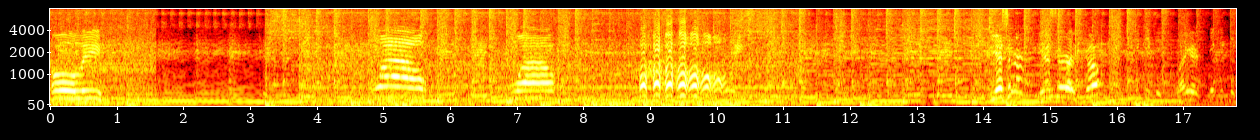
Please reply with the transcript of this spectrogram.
Holy. Wow. Wow. Holy. Yes, sir. Yes, sir. Let's go. Dig, dig, dig. Like it. Dig, dig, dig.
